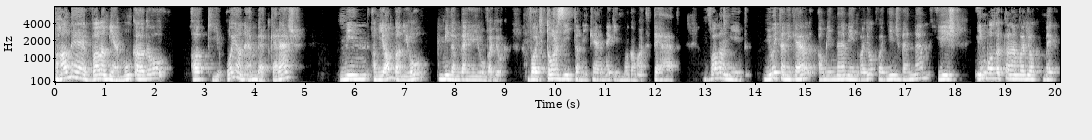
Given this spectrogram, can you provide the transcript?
van-e valamilyen munkadó, aki olyan embert keres, mint, ami abban jó, mint amiben én jó vagyok. Vagy torzítani kell megint magamat. Tehát valamit nyújtani kell, ami nem én vagyok, vagy nincs bennem, és én boldogtalan vagyok, meg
